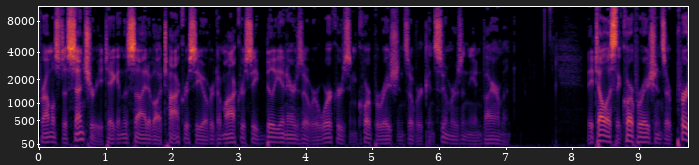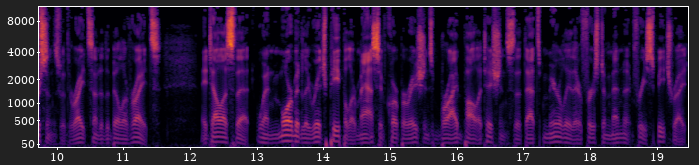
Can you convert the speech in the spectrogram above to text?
for almost a century, taken the side of autocracy over democracy, billionaires over workers, and corporations over consumers and the environment. They tell us that corporations are persons with rights under the Bill of Rights. They tell us that when morbidly rich people or massive corporations bribe politicians, that that's merely their First Amendment free speech right.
